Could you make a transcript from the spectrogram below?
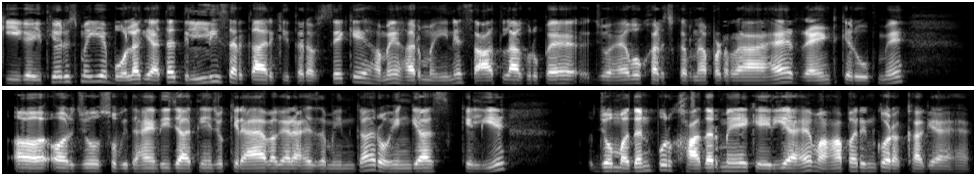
की गई थी और इसमें ये बोला गया था दिल्ली सरकार की तरफ़ से कि हमें हर महीने सात लाख रुपए जो है वो खर्च करना पड़ रहा है रेंट के रूप में और जो सुविधाएँ दी जाती हैं, जो किराया वगैरह है ज़मीन का रोहिंग्यास के लिए, जो मदनपुर खादर में एक एरिया है वहाँ पर इनको रखा गया है।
